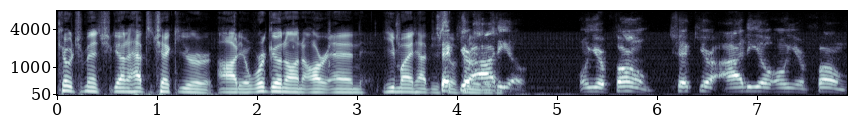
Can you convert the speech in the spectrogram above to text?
Coach Mitch, you're gonna have to check your audio. We're good on our end. He might have check your audio on your phone. Check your audio on your phone.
